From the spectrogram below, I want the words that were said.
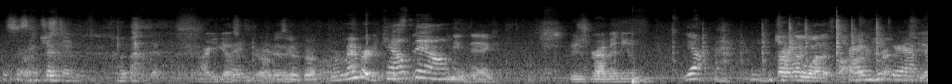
This is interesting. Are you guys? Is it gonna Remember to count We down. need an egg. We just grab any of them? Yeah. Probably one that's not. Try and hit your electric.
